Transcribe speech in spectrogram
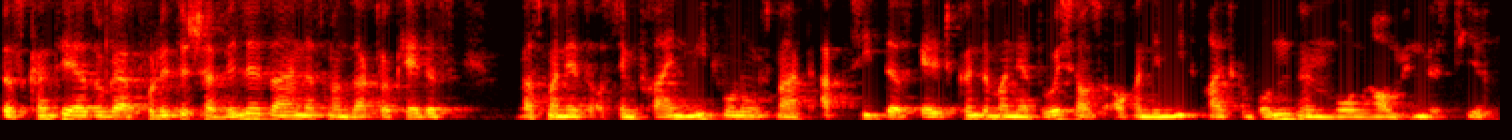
Das könnte ja sogar politischer Wille sein, dass man sagt, okay, das was man jetzt aus dem freien Mietwohnungsmarkt abzieht, das Geld könnte man ja durchaus auch in den mietpreisgebundenen Wohnraum investieren.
